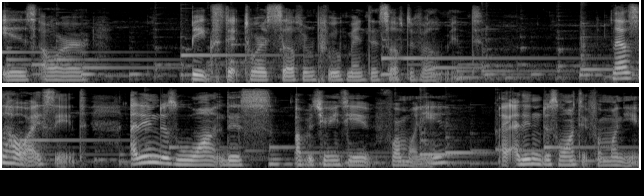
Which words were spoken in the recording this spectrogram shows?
is our big step towards self improvement and self development. That's how I see it. I didn't just want this opportunity for money. I, didn't just want it for money.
